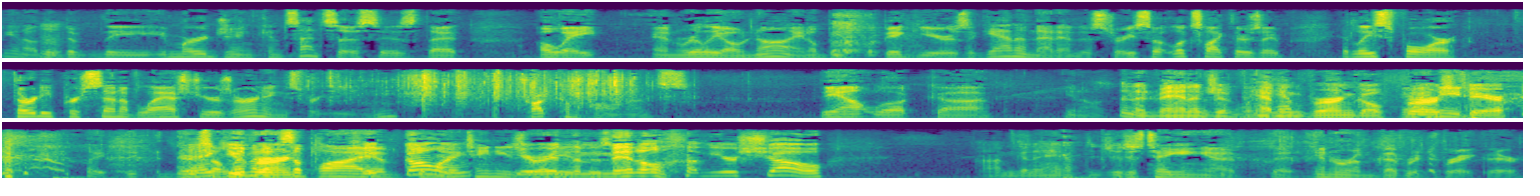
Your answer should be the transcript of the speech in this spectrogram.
you know the the emerging consensus is that 08 and really 09 will be big years again in that industry. So it looks like there's a at least for 30% of last year's earnings for Eaton truck components. The outlook, uh, you know, An advantage of having have- Vern go Yeah, first need- here. like, there's Thank a you, limited Vern. supply Keep of going. martinis. You're in the middle of your show. I'm going to have to just. Just taking a, an interim beverage break there.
